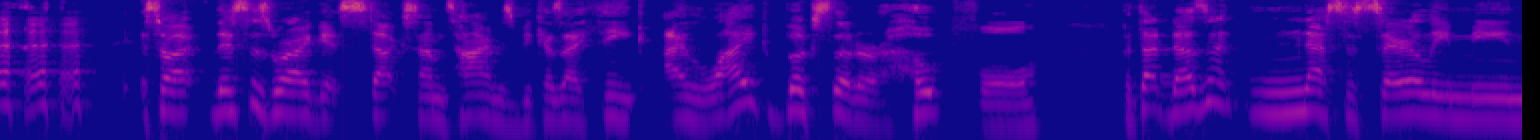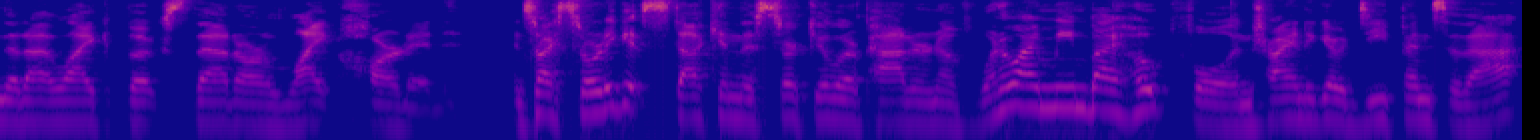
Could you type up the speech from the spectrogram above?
so I, this is where I get stuck sometimes because I think I like books that are hopeful, but that doesn't necessarily mean that I like books that are lighthearted and so I sort of get stuck in this circular pattern of what do I mean by hopeful and trying to go deep into that.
